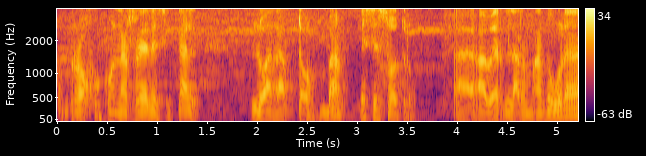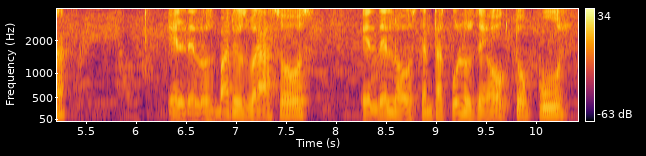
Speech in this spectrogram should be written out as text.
con rojo, con las redes y tal. Lo adaptó, ¿va? Ese es otro. a ver, la armadura, el de los varios brazos, el de los tentáculos de Octopus.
